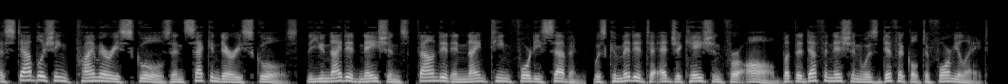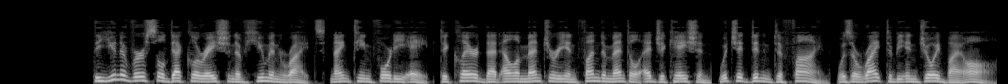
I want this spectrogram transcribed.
establishing primary schools and secondary schools. The United Nations, founded in 1947, was committed to education for all, but the definition was difficult to formulate. The Universal Declaration of Human Rights 1948 declared that elementary and fundamental education, which it didn't define, was a right to be enjoyed by all.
